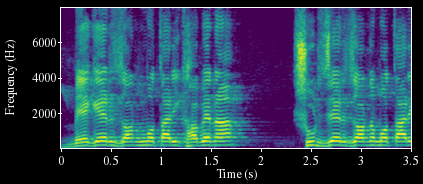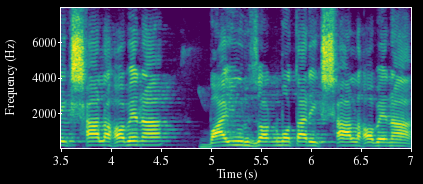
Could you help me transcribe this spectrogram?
মেঘের জন্ম তারিখ হবে না। সূর্যের জন্ম তারিখ সাল হবে না। বায়ুর জন্ম তারিখ সাল হবে না।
